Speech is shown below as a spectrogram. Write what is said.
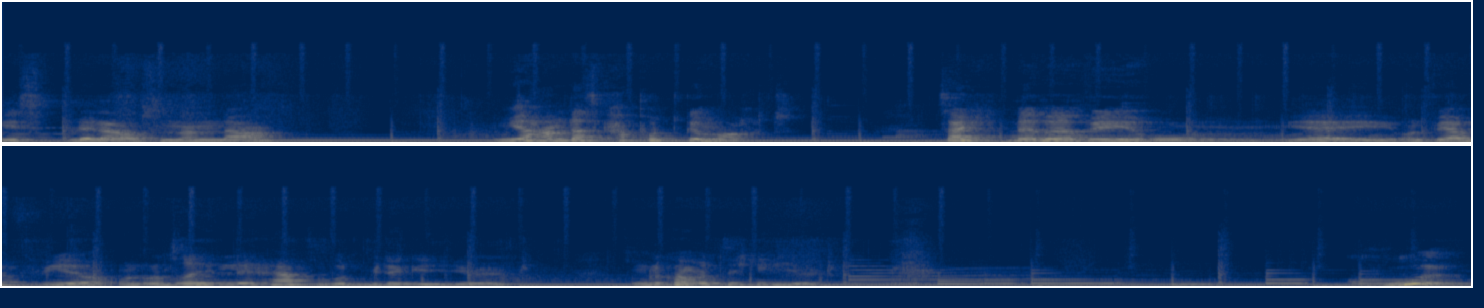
Okay, Splatter auseinander. Wir haben das kaputt gemacht. Zeichen der Bewährung. Yay. Und wir haben vier. Und unsere Herzen wurden wieder geheilt. Zum Glück haben wir uns nicht geheilt. Cool.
